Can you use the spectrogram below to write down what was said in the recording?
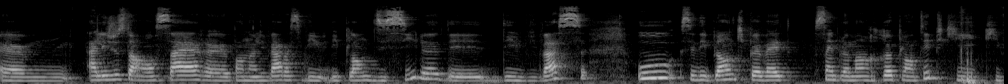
euh, aller juste en serre euh, pendant l'hiver parce que c'est des, des plantes d'ici, des, des vivaces, ou c'est des plantes qui peuvent être simplement replantées puis qui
